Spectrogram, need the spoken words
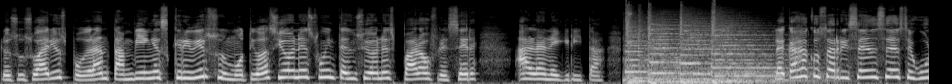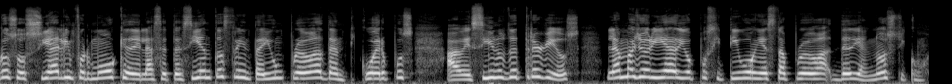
Los usuarios podrán también escribir sus motivaciones o intenciones para ofrecer a la negrita. La Caja Costarricense de Seguro Social informó que de las 731 pruebas de anticuerpos a vecinos de Tres Ríos, la mayoría dio positivo en esta prueba de diagnóstico.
